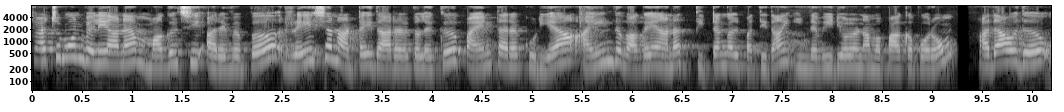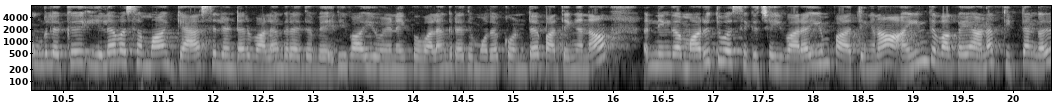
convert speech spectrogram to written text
சற்று முன் வெளியான மகிழ்ச்சி அறிவிப்பு ரேஷன் அட்டைதாரர்களுக்கு பயன் தரக்கூடிய ஐந்து வகையான திட்டங்கள் பற்றி தான் இந்த வீடியோவில் நம்ம பார்க்க போகிறோம் அதாவது உங்களுக்கு இலவசமாக கேஸ் சிலிண்டர் வழங்குறது எரிவாயு இணைப்பு வழங்குறது முதற்கொண்டு பார்த்திங்கன்னா நீங்கள் மருத்துவ சிகிச்சை வரையும் பார்த்தீங்கன்னா ஐந்து வகையான திட்டங்கள்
